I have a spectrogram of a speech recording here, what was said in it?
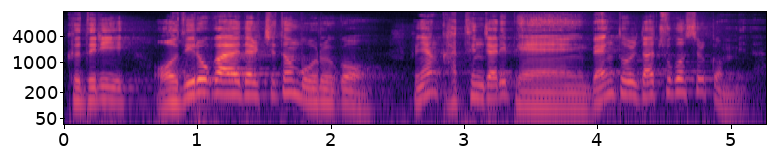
그들이 어디로 가야 될지도 모르고 그냥 같은 자리 뱅뱅 돌다 죽었을 겁니다.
